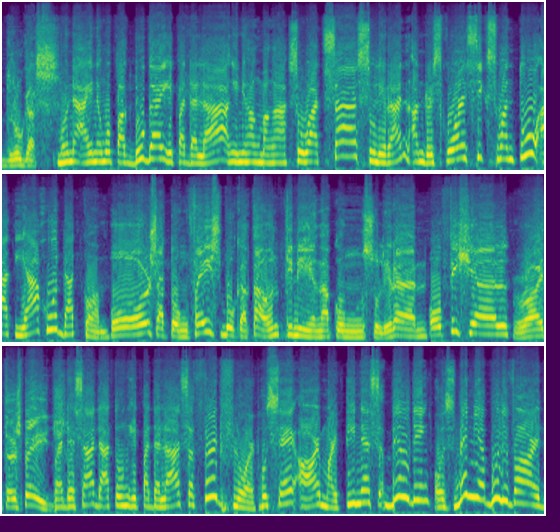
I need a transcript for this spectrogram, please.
drugas. Muna ay nang mo pagdugay, ipadala ang inyong mga suwat sa suliran underscore 612 at yahoo.com. Or sa atong Facebook account, kini ang akong suliran, official writer's page. Pwede sa datong ipadala sa third floor, Jose R. Martinez Building, Osmeña Boulevard,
